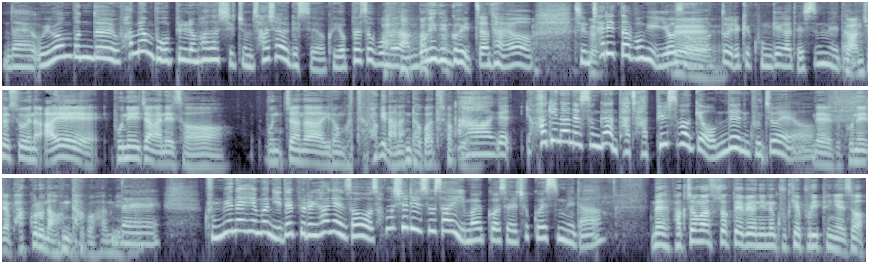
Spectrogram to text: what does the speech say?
네, 의원분들 화면 보호 필름 하나씩 좀 사셔야겠어요. 그 옆에서 보면 안 보이는 거 있잖아요. 지금 그, 체리 따봉에 이어서 네. 또 이렇게 공개가 됐습니다. 그 안철수 의원은 아예 본회의장 안에서 문자나 이런 것들 확인 안 한다고 하더라고요. 아, 그러니까 확인하는 순간 다 잡힐 수밖에 없는 구조예요. 네, 그 본회의장 밖으로 나온다고 합니다. 네. 국민의힘은 이 대표를 향해서 성실히 수사에 임할 것을 촉구했습니다. 네, 박정화 수석 대변인은 국회 브리핑에서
